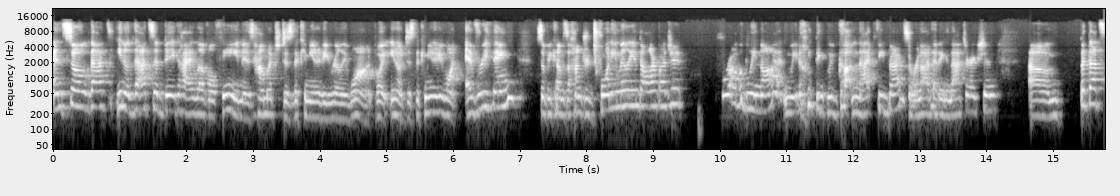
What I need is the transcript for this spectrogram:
and so that's, you know, that's a big high level theme is how much does the community really want? But, you know, does the community want everything? So it becomes a $120 million budget? Probably not. And we don't think we've gotten that feedback. So we're not heading in that direction. Um, but that's,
